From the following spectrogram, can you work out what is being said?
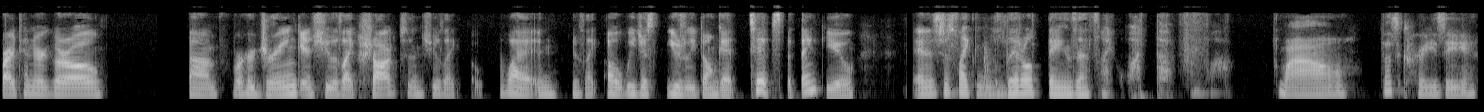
bartender girl um for her drink and she was like shocked and she was like what and she was like oh we just usually don't get tips but thank you and it's just like little things that's like what the fuck Wow. That's crazy.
